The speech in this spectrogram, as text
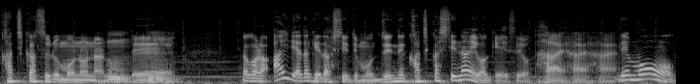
価値化するものなので、だからアイデアだけ出してても全然価値化してないわけですよ。はいはいはい。でも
